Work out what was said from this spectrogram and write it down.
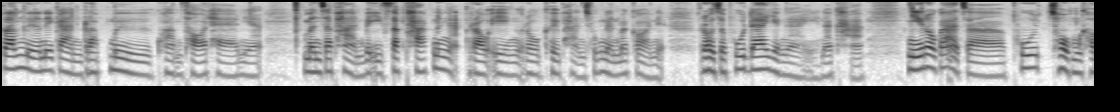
กล้ามเนื้อในการรับมือความท้อแท้เนี่ยมันจะผ่านไปอีกสักพักนึงอะเราเองเราเคยผ่านช่วงนั้นมาก่อนเนี่ยเราจะพูดได้ยังไงนะคะ นี้เราก็อาจจะพูดชมเขา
